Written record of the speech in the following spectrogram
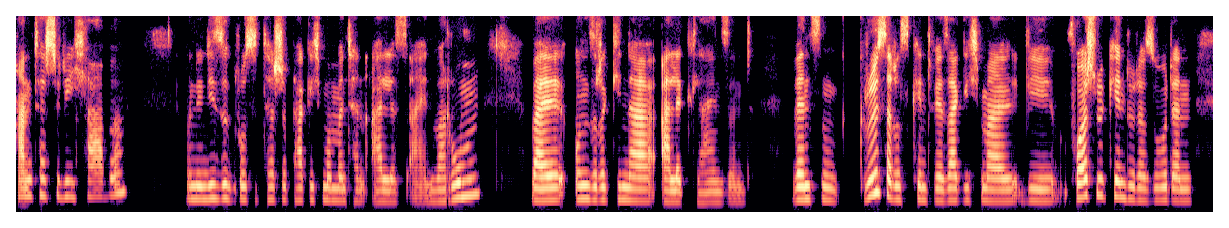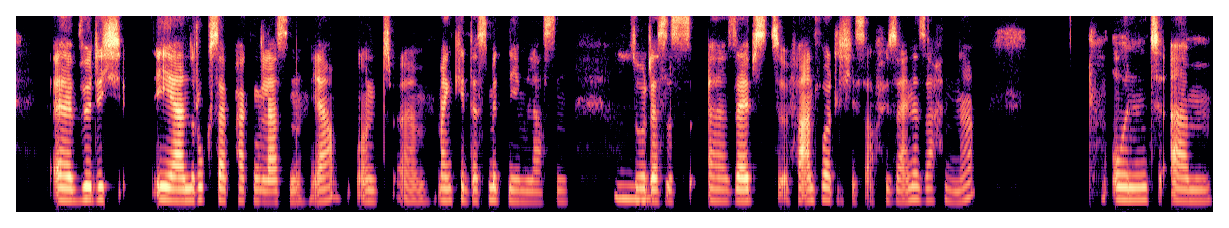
Handtasche, die ich habe. Und in diese große Tasche packe ich momentan alles ein. Warum? Weil unsere Kinder alle klein sind. Wenn es ein größeres Kind wäre, sage ich mal, wie Vorschulkind oder so, dann äh, würde ich eher einen Rucksack packen lassen, ja, und ähm, mein Kind das mitnehmen lassen, mhm. so dass es äh, selbst verantwortlich ist auch für seine Sachen, ne? Und ähm,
